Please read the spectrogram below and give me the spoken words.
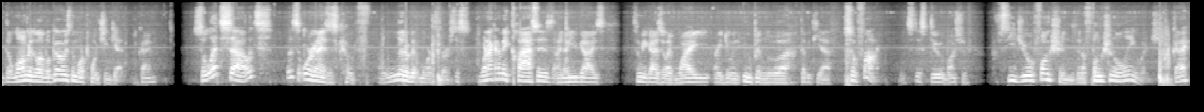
the longer the level goes, the more points you get. Okay, so let's uh, let's let's organize this code a little bit more first. This, we're not going to make classes. I know you guys. Some of you guys are like, why are you doing OOP and Lua, WTF? So fine, let's just do a bunch of procedural functions in a functional language. Okay,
